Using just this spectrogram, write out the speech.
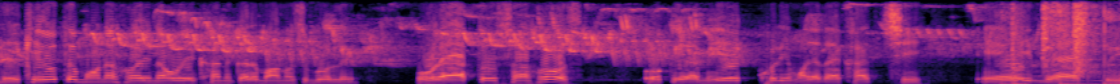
দেখেও তো মনে হয় না ও এখানকার মানুষ বলে। ওর এত সাহস, ওকে আমি এক্ষুনি মজা দেখাচ্ছি। এই দেখ, তুই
